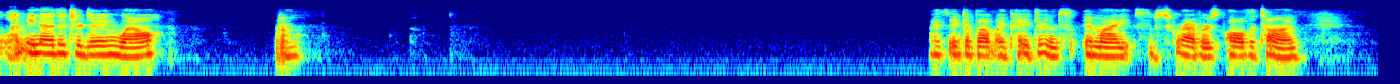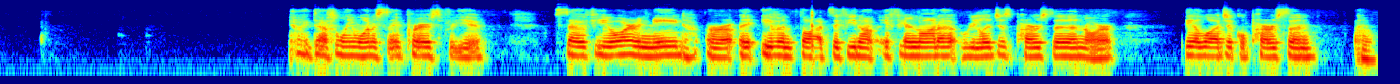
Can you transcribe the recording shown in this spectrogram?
Let me know that you're doing well. I think about my patrons and my subscribers all the time. And I definitely want to say prayers for you. So if you are in need or uh, even thoughts, if you don't if you're not a religious person or theological person,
